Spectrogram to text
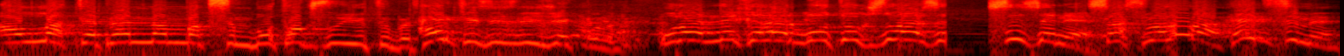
Allah tependen baksın botokslu YouTuber. Herkes izleyecek bunu. Ulan ne kadar botokslu varsa s**sin seni. Saçmalama hepsi mi?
